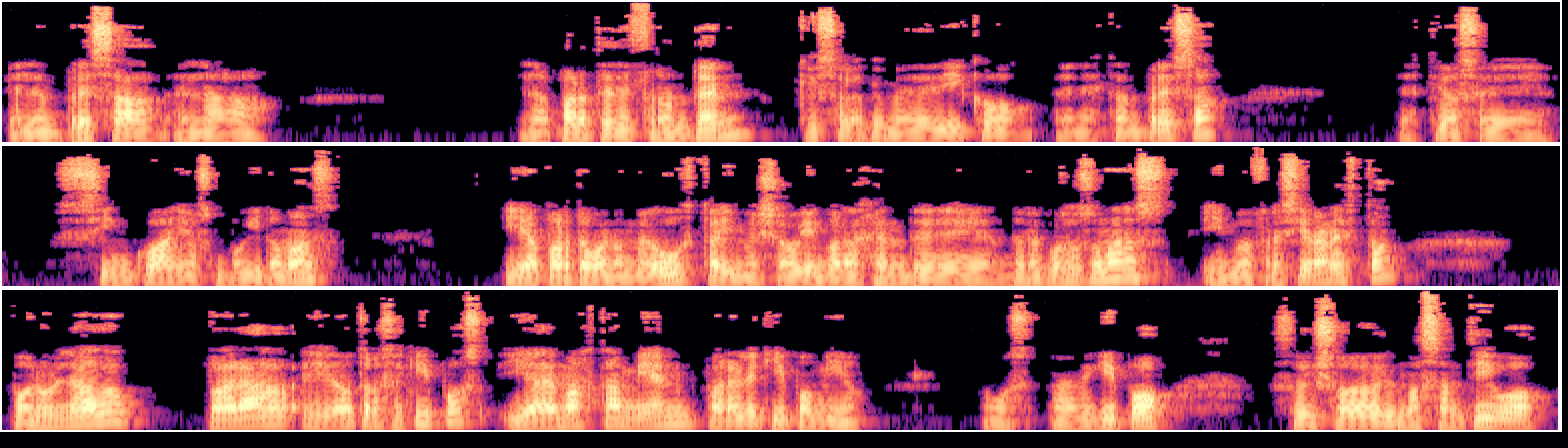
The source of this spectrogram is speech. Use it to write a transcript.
en la empresa, en la, en la parte de frontend, que es a lo que me dedico en esta empresa. Estoy hace cinco años, un poquito más. Y aparte, bueno, me gusta y me llevo bien con la gente de, recursos humanos y me ofrecieron esto, por un lado, para eh, otros equipos y además también para el equipo mío. Vamos, para mi equipo soy yo el más antiguo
